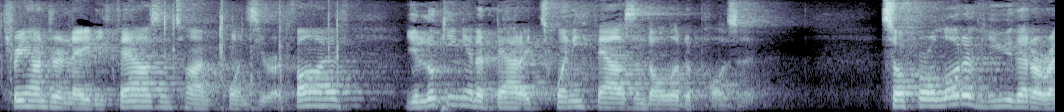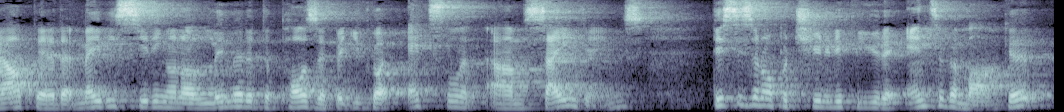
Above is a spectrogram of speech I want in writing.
380,000 times 0.05, you're looking at about a $20,000 deposit. So for a lot of you that are out there that may be sitting on a limited deposit, but you've got excellent um, savings, this is an opportunity for you to enter the market,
